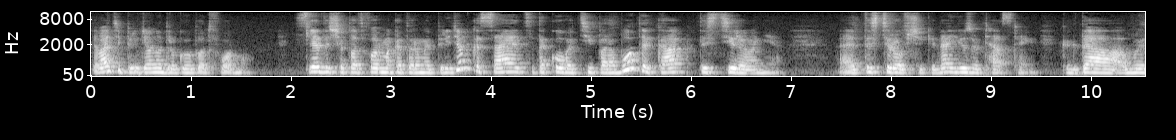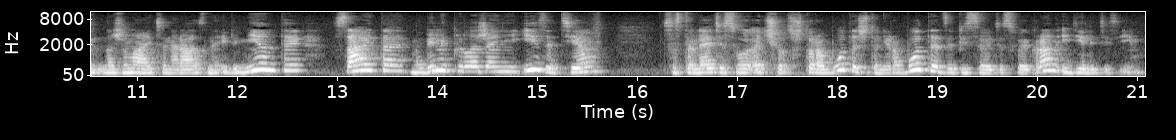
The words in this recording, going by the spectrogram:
Давайте перейдем на другую платформу. Следующая платформа, к которой мы перейдем, касается такого типа работы, как тестирование. Э, тестировщики, да, user testing, когда вы нажимаете на разные элементы сайта, мобильных приложений и затем составляете свой отчет, что работает, что не работает, записываете свой экран и делитесь им.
